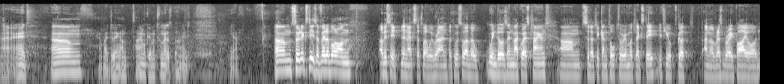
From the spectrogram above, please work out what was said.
All right. Um, how am I doing on time? Okay, I'm two minutes behind. Yeah. Um, so LXD is available on obviously Linux, that's where we run, but we also have a Windows and macOS client um, so that you can talk to a remote LXD if you've got, I don't know, Raspberry Pi or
